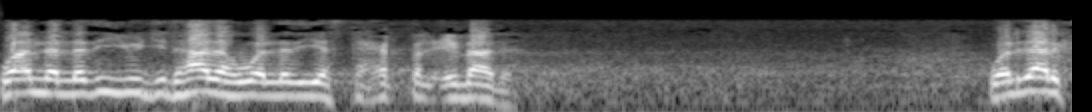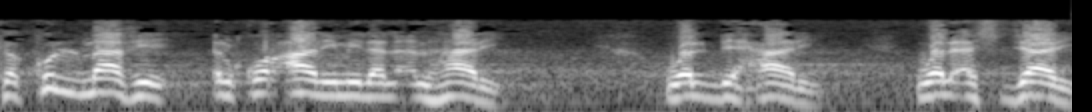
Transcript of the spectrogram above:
وأن الذي يوجد هذا هو الذي يستحق العبادة. ولذلك كل ما في القرآن من الأنهار والبحار والأشجار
